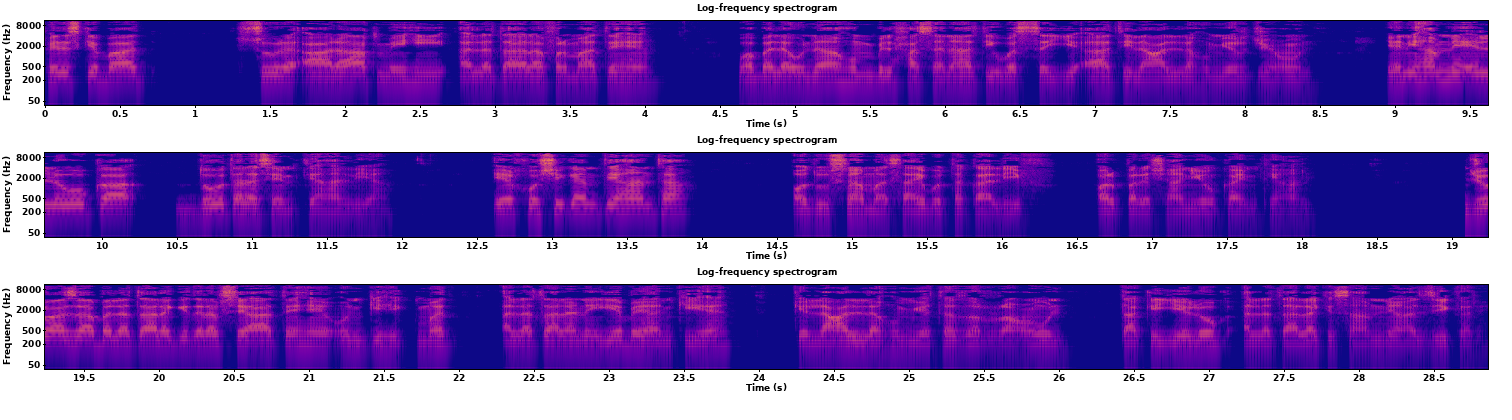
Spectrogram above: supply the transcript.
پھر اس کے بعد سور آراف میں ہی اللہ تعالیٰ فرماتے ہیں، وَبَلَوْنَاهُمْ بِالْحَسَنَاتِ وَالسَّيِّئَاتِ لَعَلَّهُمْ يَرْجِعُونَ۔ یعنی ہم نے ان لوگوں کا دو طرح سے امتحان لیا۔ ایک خوشی کا امتحان تھا اور دوسرا مصائب و تکالیف اور پریشانیوں کا امتحان۔ جو عذاب اللہ تعالیٰ کی طرف سے آتے ہیں، ان کی حکمت اللہ تعالیٰ نے یہ بیان کی ہے کہ لال لحم یتذرعون تاکہ یہ لوگ اللہ تعالیٰ کے سامنے عاضی کریں۔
